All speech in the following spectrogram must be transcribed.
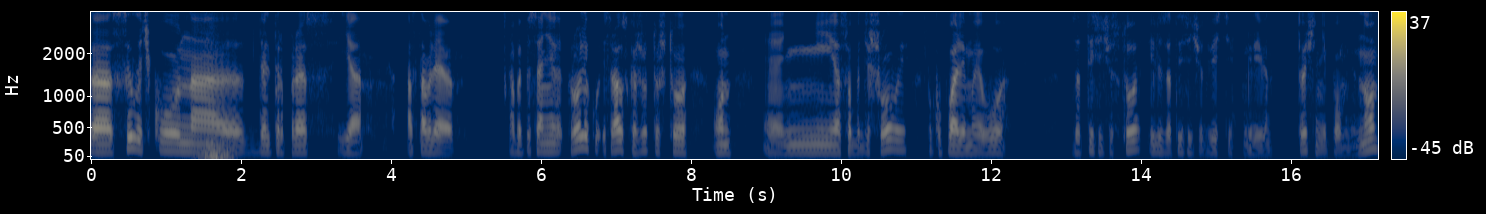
а, ссылочку на Delta Press я оставляю в описании к ролику. И сразу скажу то, что он э, не особо дешевый. Покупали мы его за 1100 или за 1200 гривен. Точно не помню. Но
